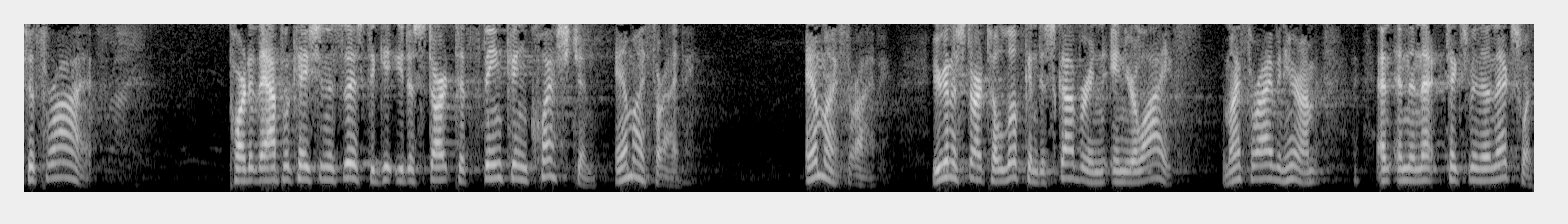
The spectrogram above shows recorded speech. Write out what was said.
to thrive. Part of the application is this to get you to start to think and question Am I thriving? Am I thriving? You're going to start to look and discover in, in your life Am I thriving here? I'm, and, and then that takes me to the next one.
